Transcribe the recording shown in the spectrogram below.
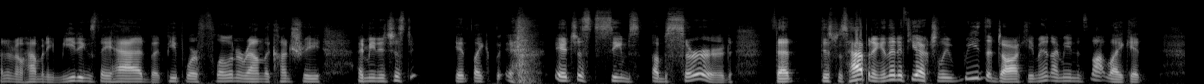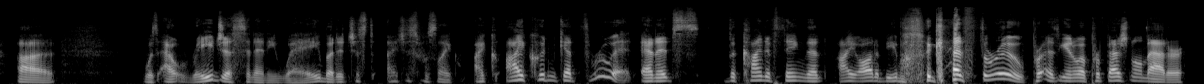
I don't know how many meetings they had, but people were flown around the country. I mean, it's just it like it just seems absurd that this was happening. And then if you actually read the document, I mean, it's not like it uh, was outrageous in any way, but it just I just was like I I couldn't get through it, and it's the kind of thing that I ought to be able to get through, you know, a professional matter.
